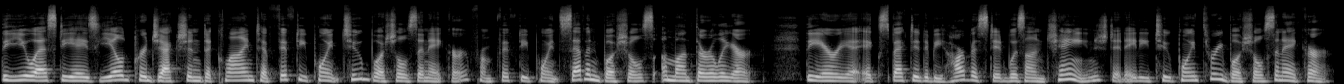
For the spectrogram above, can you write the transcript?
The USDA's yield projection declined to 50.2 bushels an acre from 50.7 bushels a month earlier. The area expected to be harvested was unchanged at 82.3 bushels an acre.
